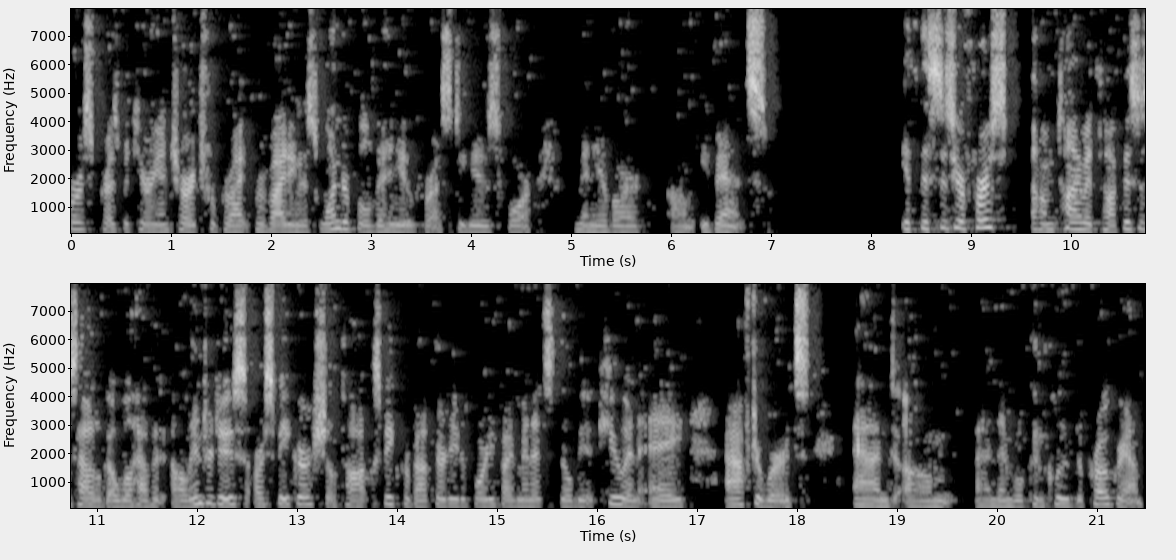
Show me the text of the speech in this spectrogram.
First Presbyterian Church for providing this wonderful venue for us to use for many of our um, events. If this is your first um, time at talk, this is how it'll go. We'll have it. I'll introduce our speaker. She'll talk, speak for about 30 to 45 minutes. There'll be a Q and A afterwards, and um, and then we'll conclude the program.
